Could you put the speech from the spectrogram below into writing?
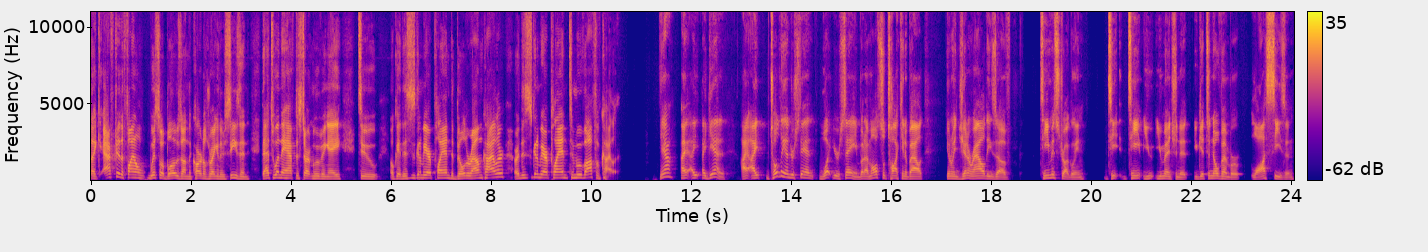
like after the final whistle blows on the Cardinals regular season, that's when they have to start moving a to okay, this is going to be our plan to build around Kyler, or this is going to be our plan to move off of Kyler. Yeah, I, I again, I, I totally understand what you're saying, but I'm also talking about you know in generalities of team is struggling. T- team, you you mentioned it. You get to November, lost season,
